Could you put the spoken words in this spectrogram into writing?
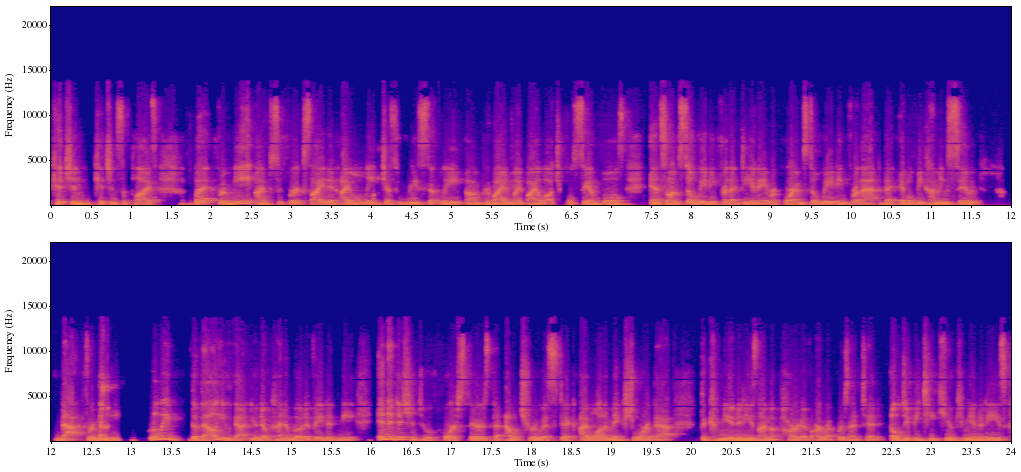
kitchen kitchen supplies. But for me, I'm super excited. I only just recently um, provided my biological samples. And so I'm still waiting for that DNA report. I'm still waiting for that, but it'll be coming soon that for me really the value that you know kind of motivated me. In addition to of course there's the altruistic i want to make sure that the communities i'm a part of are represented. Lgbtq communities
